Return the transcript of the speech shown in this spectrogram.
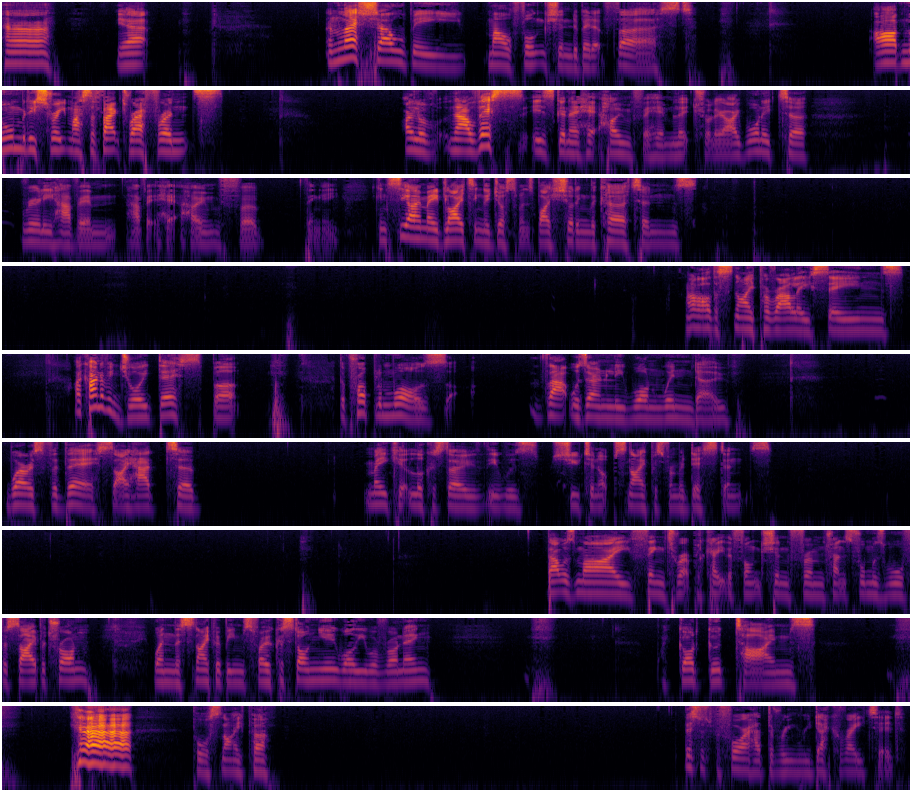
Uh, yeah. Unless Shelby malfunctioned a bit at first. Ah, Normandy Street Mass Effect reference. I love. Now, this is going to hit home for him, literally. I wanted to really have him have it hit home for thingy. You can see I made lighting adjustments by shutting the curtains Oh, the sniper rally scenes. I kind of enjoyed this, but the problem was that was only one window. Whereas for this, I had to make it look as though he was shooting up snipers from a distance. That was my thing to replicate the function from Transformers War for Cybertron when the sniper beams focused on you while you were running. my god, good times. Poor sniper. This was before I had the room redecorated.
